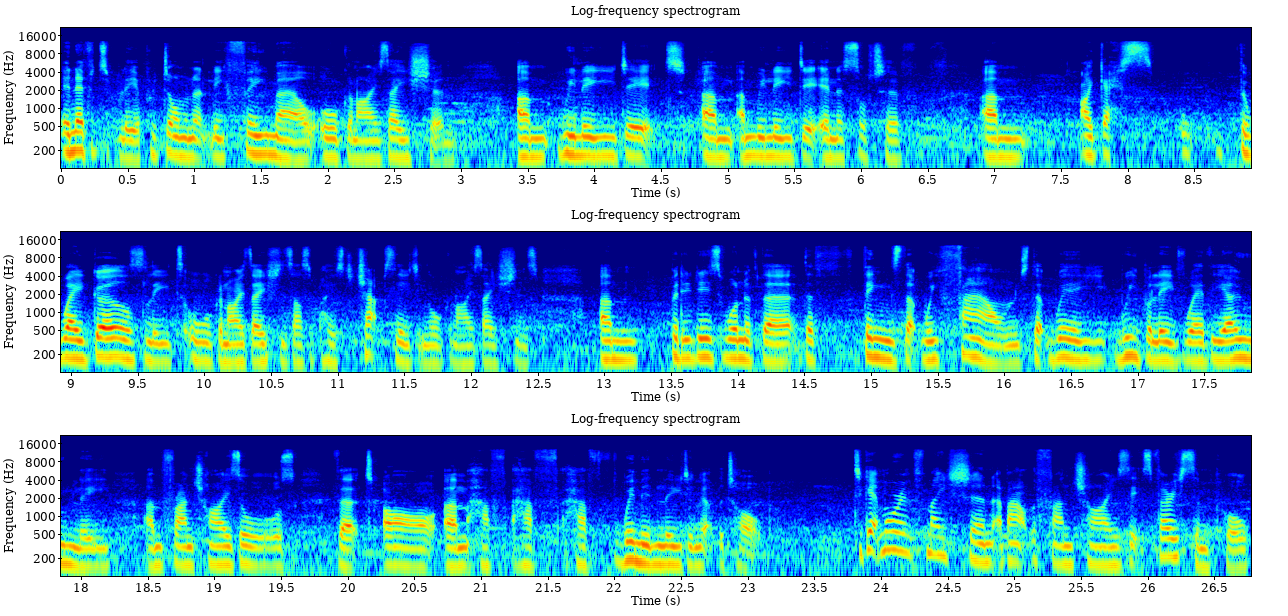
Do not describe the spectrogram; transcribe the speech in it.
inevitably a predominantly female organisation. Um, we lead it um, and we lead it in a sort of um, I guess the way girls lead organisations as opposed to chaps leading organisations. Um, but it is one of the, the things that we found that we, we believe we're the only um, franchisors that are, um, have, have, have women leading at the top. To get more information about the franchise, it's very simple.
